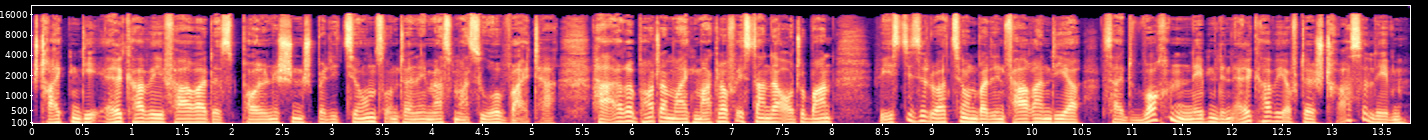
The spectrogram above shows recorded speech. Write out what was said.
streiken die Lkw-Fahrer des polnischen Speditionsunternehmers Masur weiter. HR-Reporter Mike Markloff ist an der Autobahn. Wie ist die Situation bei den Fahrern, die ja seit Wochen neben den Lkw auf der Straße leben?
